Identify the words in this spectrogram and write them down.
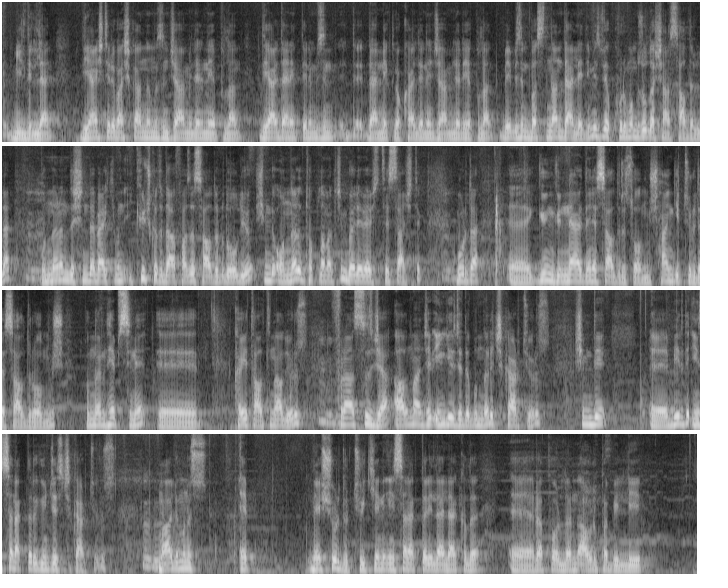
bildirilen, Diyanet İşleri Başkanlığımızın camilerine yapılan, diğer derneklerimizin de- dernek lokallerine, camilere yapılan ve bizim basından derlediğimiz ve kurumumuza ulaşan saldırılar. Bunların dışında belki bunun 2-3 katı daha fazla saldırı da oluyor. Şimdi onları da toplamak için böyle web sitesi açtık. Burada e, gün gün nerede ne saldırısı olmuş, hangi türde saldırı olmuş bunların hepsini e, kayıt altına alıyoruz. Fransızca, Almanca ve İngilizce de bunları çıkartıyoruz. Şimdi e, bir de insan hakları güncesi çıkartıyoruz. Malumunuz hep meşhurdur. Türkiye'nin insan hakları ile alakalı e, raporlarını Avrupa Birliği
